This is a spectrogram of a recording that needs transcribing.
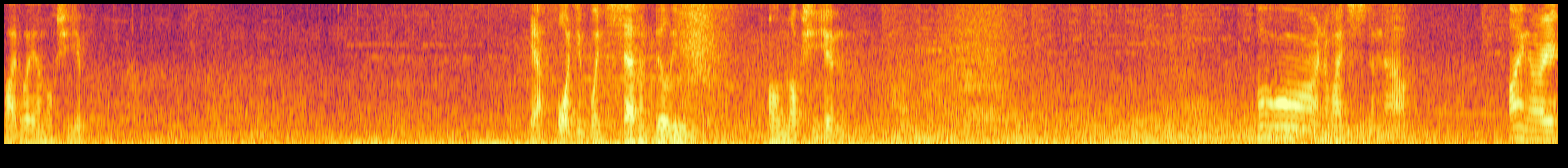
by the way, on Nocxium. Yeah, 14.7 billion on oxygen. Four in the white system now. Binary.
